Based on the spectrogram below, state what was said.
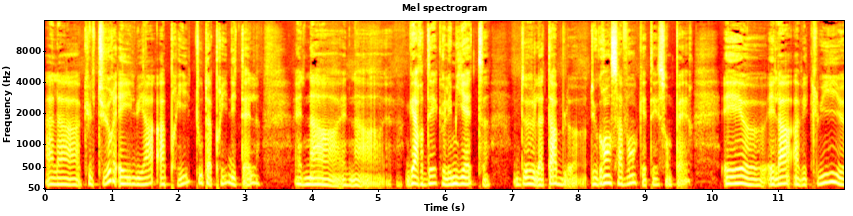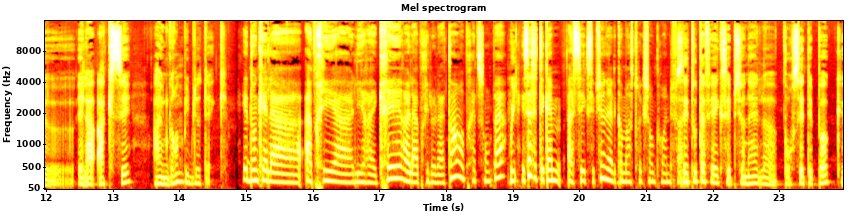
à la culture. Et il lui a appris, tout appris, dit-elle. Elle n'a, elle n'a gardé que les miettes de la table du grand savant qui était son père. Et euh, elle a, avec lui, euh, elle a accès à une grande bibliothèque. Et donc elle a appris à lire, à écrire, elle a appris le latin auprès de son père. Oui. Et ça, c'était quand même assez exceptionnel comme instruction pour une femme. C'est tout à fait exceptionnel pour cette époque.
